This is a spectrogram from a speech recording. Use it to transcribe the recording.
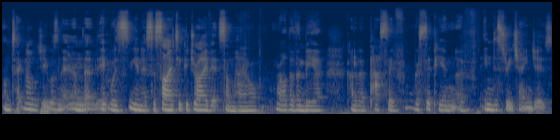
on technology, wasn't it? And that it was, you know, society could drive it somehow rather than be a kind of a passive recipient of industry changes.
